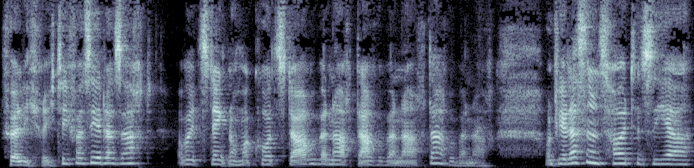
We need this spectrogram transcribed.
völlig richtig, was ihr da sagt, aber jetzt denkt noch mal kurz darüber nach, darüber nach, darüber nach. Und wir lassen uns heute sehr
